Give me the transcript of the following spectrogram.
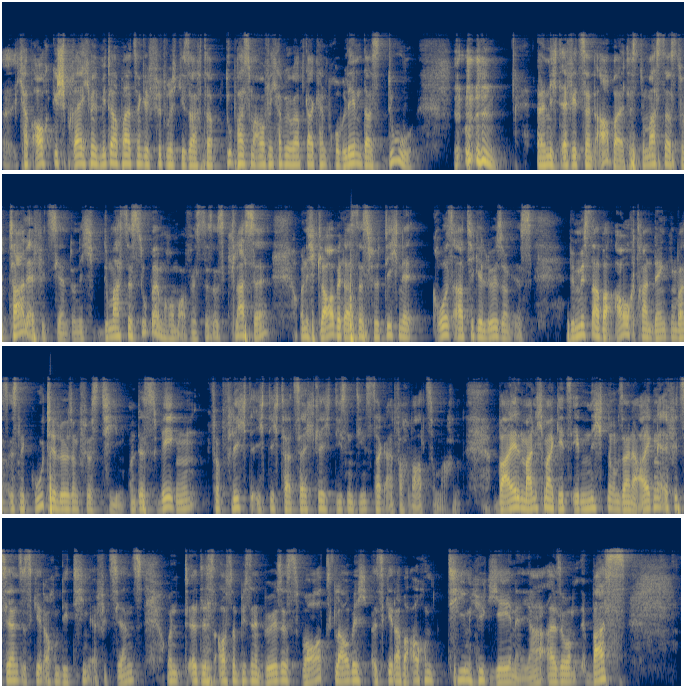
äh, ich habe auch Gespräche mit Mitarbeitern geführt, wo ich gesagt habe, du pass mal auf, ich habe überhaupt gar kein Problem, dass du äh, nicht effizient arbeitest. Du machst das total effizient und ich, du machst es super im Homeoffice. Das ist klasse. Und ich glaube, dass das für dich eine großartige Lösung ist. Wir müssen aber auch dran denken, was ist eine gute Lösung fürs Team. Und deswegen verpflichte ich dich tatsächlich, diesen Dienstag einfach wahrzumachen. Weil manchmal geht es eben nicht nur um seine eigene Effizienz, es geht auch um die Teameffizienz. Und äh, das ist auch so ein bisschen ein böses Wort, glaube ich. Es geht aber auch um Teamhygiene. Ja, also was,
